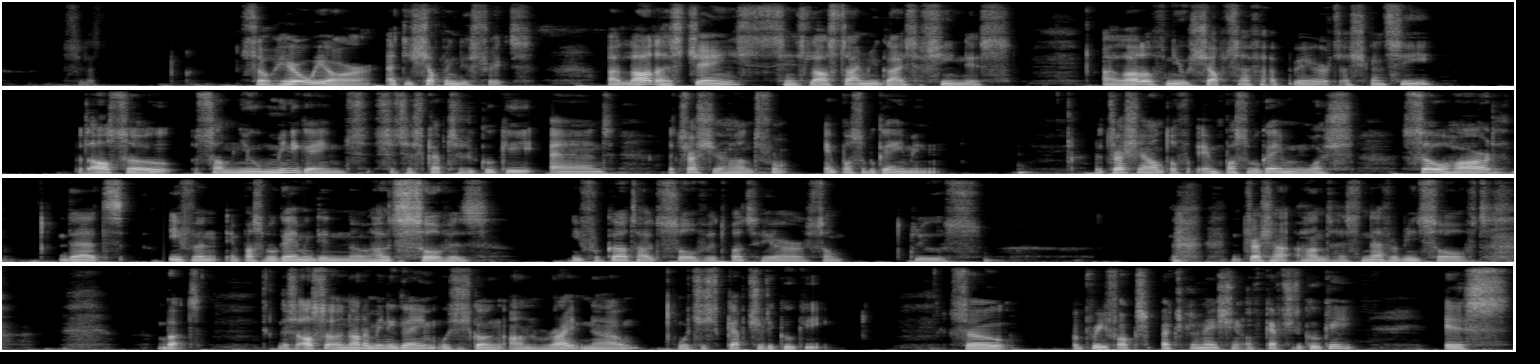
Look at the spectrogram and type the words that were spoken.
So here we are at the shopping district. A lot has changed since last time you guys have seen this. A lot of new shops have appeared as you can see but also some new minigames, such as Capture the Cookie and a treasure hunt from Impossible Gaming. The treasure hunt of Impossible Gaming was so hard that even Impossible Gaming didn't know how to solve it. He forgot how to solve it, but here are some clues. the treasure hunt has never been solved. but there's also another minigame which is going on right now, which is Capture the Cookie. So a brief explanation of Capture the Cookie is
